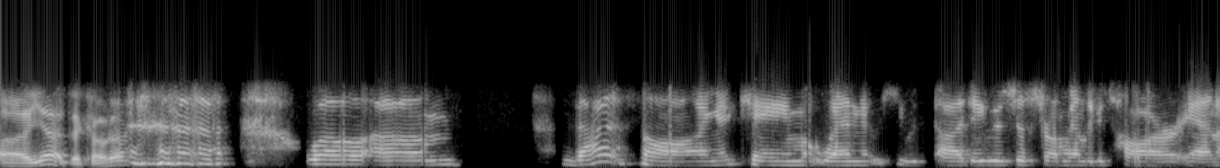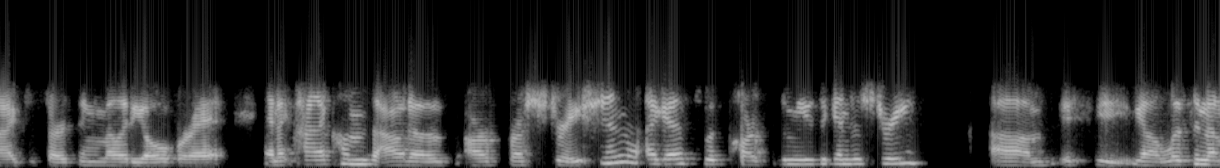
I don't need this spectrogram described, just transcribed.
Uh, yeah, Dakota. well, um, that song came when he was, uh, Dave was just strumming on the guitar, and I just started singing melody over it. And it kind of comes out of our frustration, I guess, with parts of the music industry. Um, if you you know listen on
